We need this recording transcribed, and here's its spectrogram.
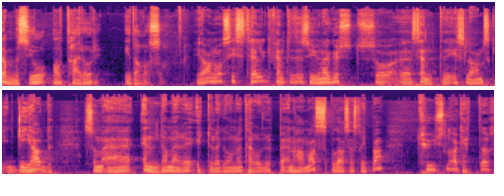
rammes jo av terror i dag også. Ja, nå sist helg, 5.-7. august, så eh, sendte Islamsk Jihad, som er enda mer ytterliggående terrorgruppe enn Hamas på Gazastripa, 1000 raketter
